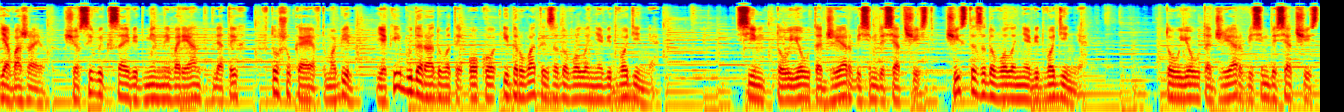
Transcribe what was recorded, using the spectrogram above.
Я вважаю, що Civic SI – відмінний варіант для тих, хто шукає автомобіль, який буде радувати око і дарувати задоволення від водіння. 7. Toyota GR86 чисте задоволення від водіння. Toyota GR86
